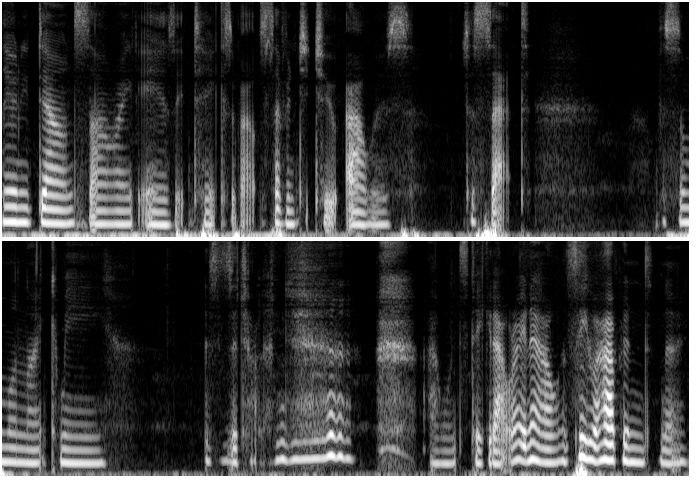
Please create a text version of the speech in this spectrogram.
The only downside is it takes about 72 hours to set. For someone like me, this is a challenge. I want to take it out right now and see what happened. No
